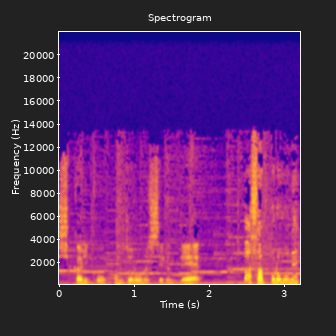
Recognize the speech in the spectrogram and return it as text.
しっかりこうコントロールしてるんで、まあ札幌もね、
